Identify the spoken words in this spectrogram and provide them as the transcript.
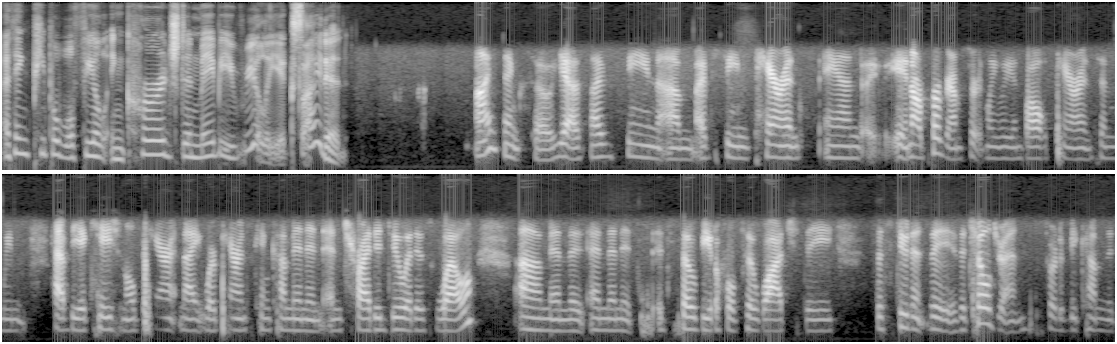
i think people will feel encouraged and maybe really excited I think so. Yes, I've seen um, I've seen parents, and in our program certainly we involve parents, and we have the occasional parent night where parents can come in and, and try to do it as well. Um, and the, and then it's it's so beautiful to watch the the student the the children sort of become the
